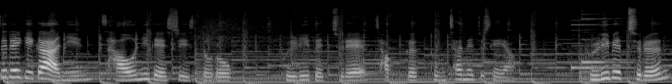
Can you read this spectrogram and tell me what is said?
쓰레기가 아닌 자원이 될 수 있도록 분리배출에 적극 동참해 주세요. 분리배출은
